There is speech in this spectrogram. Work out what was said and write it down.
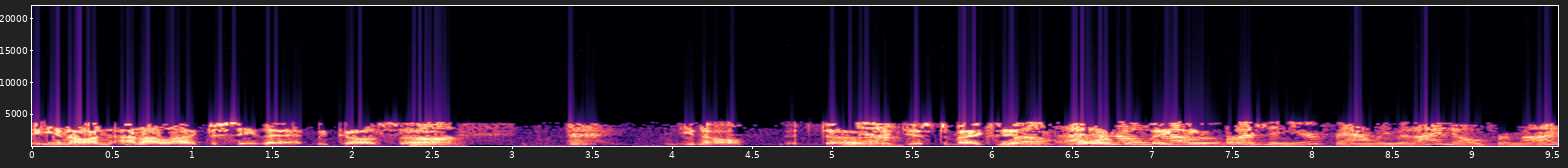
you know, and, and I like to see that because. Uh, Well, you know, it uh, Yeah. it just makes him Well, more I don't of know a how it was in your family, but I know for my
